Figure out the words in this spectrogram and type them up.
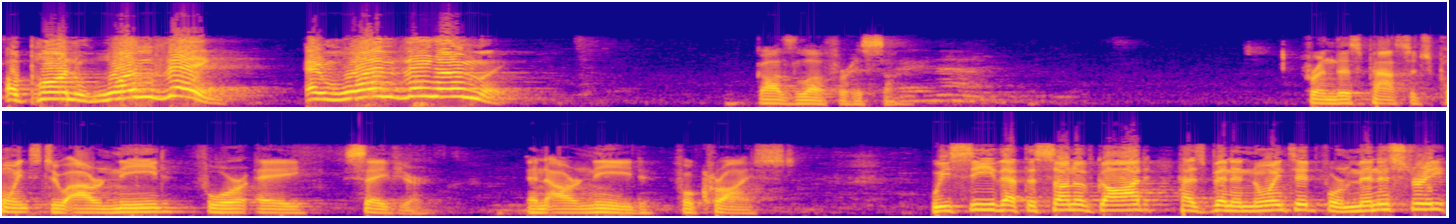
upon one thing and one thing only. God's love for His Son. Amen. Friend, this passage points to our need for a Savior and our need for Christ. We see that the Son of God has been anointed for ministry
